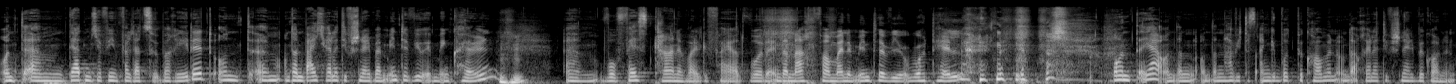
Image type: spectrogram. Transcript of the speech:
Und ähm, der hat mich auf jeden Fall dazu überredet und, ähm, und dann war ich relativ schnell beim Interview eben in Köln. Mhm. Ähm, wo Fest Karneval gefeiert wurde in der Nacht vor meinem Interview im Hotel. und ja, und dann, und dann habe ich das Angebot bekommen und auch relativ schnell begonnen.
